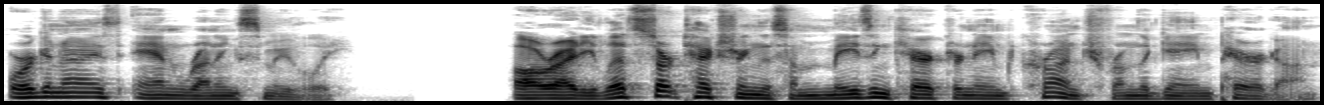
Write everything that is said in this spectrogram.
organized and running smoothly. Alrighty, let's start texturing this amazing character named Crunch from the game Paragon.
